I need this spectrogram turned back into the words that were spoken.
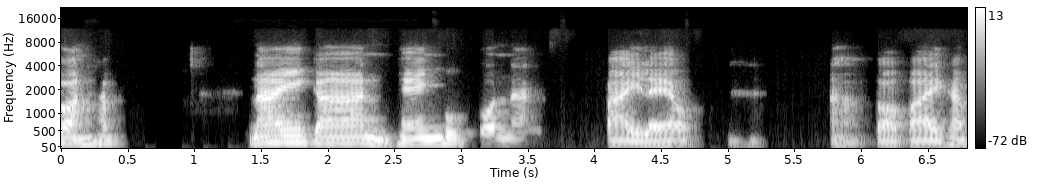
ก่อนครับ ในการแห่งบุคคลนั้นไปแล้วอ่าต่อไปครับ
